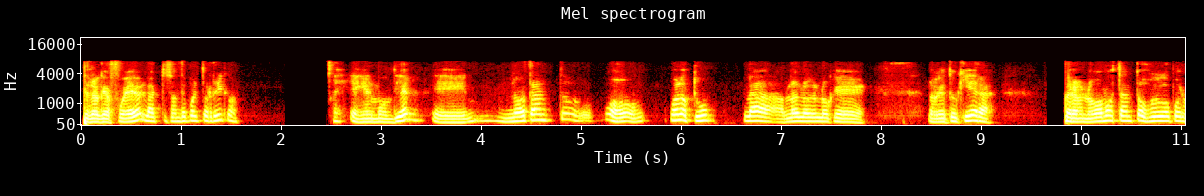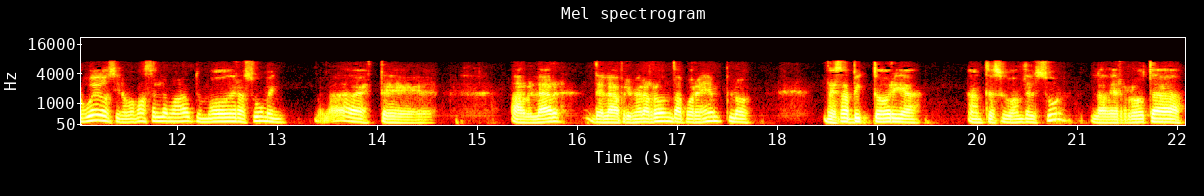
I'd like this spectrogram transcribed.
de lo que fue la actuación de Puerto Rico en el Mundial. Eh, no tanto, o, bueno, tú la, habla lo, que, lo que tú quieras, pero no vamos tanto juego por juego, sino vamos a hacerlo más de un modo de resumen. Este, hablar de la primera ronda, por ejemplo, de esa victoria ante Sudán del Sur, la derrota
